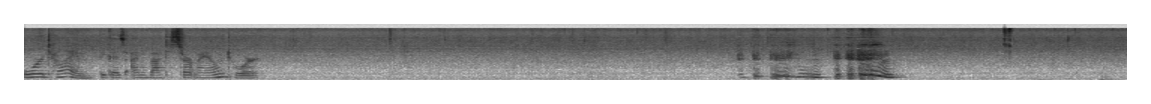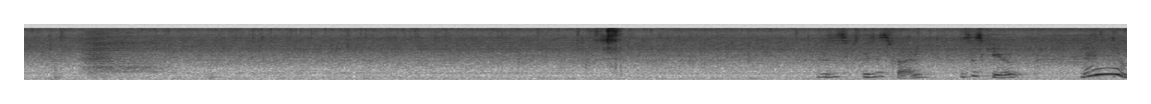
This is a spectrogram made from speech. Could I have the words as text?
or time because I'm about to start my own tour. This is this is fun. This is cute. Woo!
